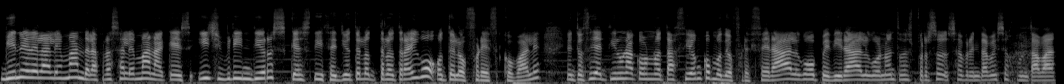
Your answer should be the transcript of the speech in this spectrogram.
viene del alemán, de la frase alemana que es Ich brindirs, que es, dice yo te lo, te lo traigo o te lo ofrezco, ¿vale? Entonces ya tiene una connotación como de ofrecer algo, pedir algo, ¿no? Entonces por eso se brindaba y se juntaban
